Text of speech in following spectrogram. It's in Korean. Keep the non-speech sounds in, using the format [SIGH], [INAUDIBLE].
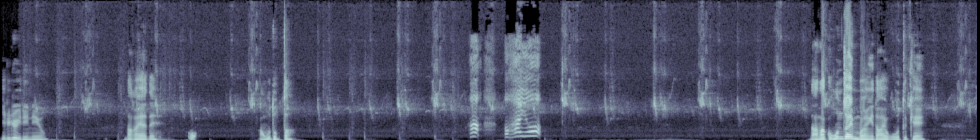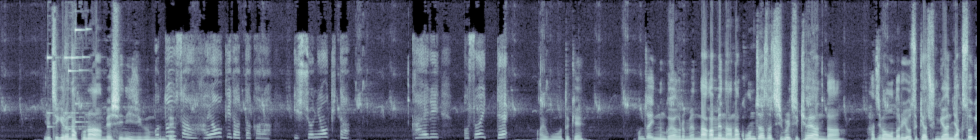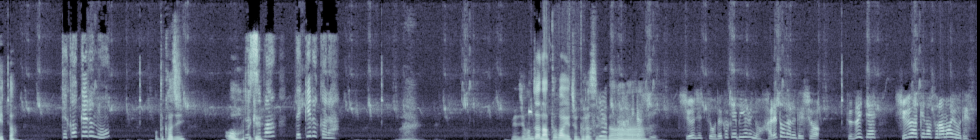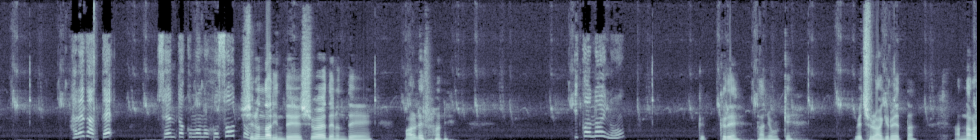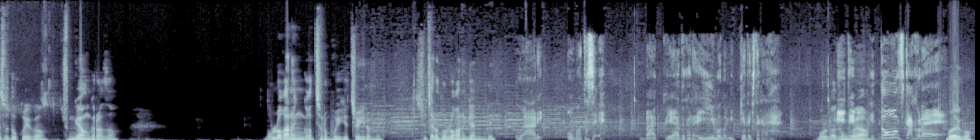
일요일이네요. 나가야 돼. 어? 아무도 없다. おはよ 나나코 혼자인 모양이다. 아이고 어떡해. 일찍 일어났구나. 몇 시니 지금 うお 근데. 父さん早起きだったから一緒に起きた帰り遅いって 아이고 어떡해. 혼자 있는 거야 그러면? 나가면 나나코 혼자서 집을 지켜야 한다. 하지만 오늘은 요스케와 중요한 약속이 있다. 出かけるの 어떡하지? 어 留 어떡해. 守番できるから 왠지 혼자 놔두고 가기 좀 気圧が張 그렇습니다. り出し終日お出かけ日和の晴れとなるでしょう続いて週明けの空模様です晴れだって洗濯物干そうっと 쉬는 날인데 쉬어야 되는데 빨래를 하네. 行かないの 그, 그래 다녀올게. 외출을 하기로 했다. 안 나갈 수도 없고 이거 중요한 거라서 놀러 가는 것처럼 보이겠죠 이러면 실제로 놀러 가는 게 아닌데 悪いお待たせバックヤードからいいもの見っけてきたから 뭘 가져온 見て 거야? みどうすかこれ 뭐야 이거?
